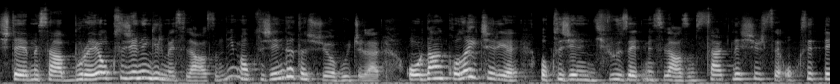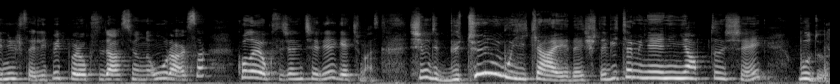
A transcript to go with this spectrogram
İşte mesela buraya oksijenin girmesi lazım değil mi? Oksijeni de taşıyor bu hücreler. Oradan kolay içeriye oksijenin difüz etmesi lazım. Sertleşirse, oksitlenirse, lipid peroksidasyonuna uğrarsa kolay oksijen içeriye geçmez. Şimdi bütün bu hikayede işte vitamin E'nin yaptığı şey budur.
